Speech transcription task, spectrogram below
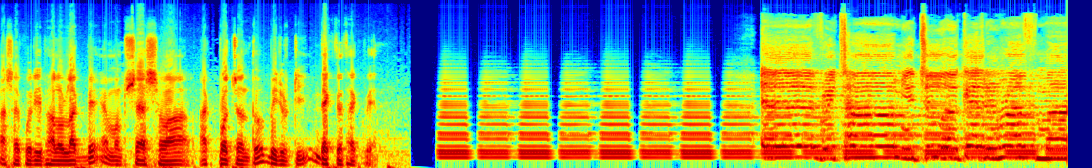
আশা করি ভালো লাগবে এবং শেষ হওয়ার আগ পর্যন্ত ভিডিওটি দেখতে থাকবেন you two my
